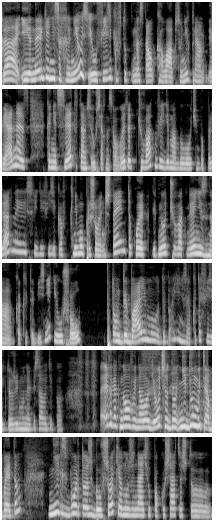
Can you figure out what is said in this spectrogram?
Да, и энергия не сохранилась, и у физиков тут настал коллапс. У них прям реально конец света там все у всех настал. Этот чувак, видимо, был очень популярный среди физиков. К нему пришел Эйнштейн такой, говорит, ну, чувак, ну я не знаю, как это объяснить, и ушел. Потом Деба ему, Деба, я не знаю, какой-то физик тоже ему написал, типа, это как новые налоги, лучше не думать об этом. Нильс Бор тоже был в шоке, он уже начал покушаться, что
